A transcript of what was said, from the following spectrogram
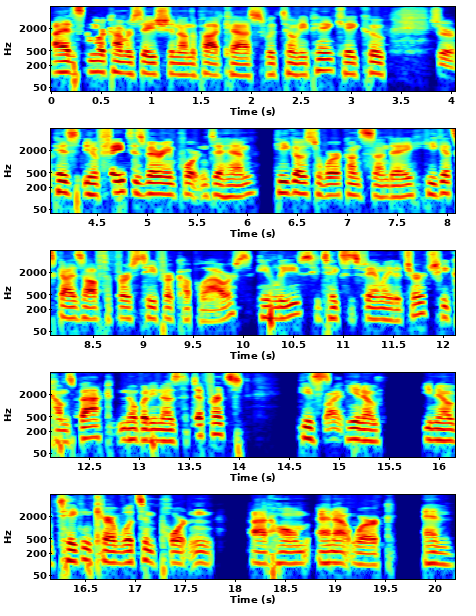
I had a similar conversation on the podcast with Tony Pancake, who sure his you know faith is very important to him. He goes to work on Sunday. He gets guys off the first tee for a couple hours. He leaves. He takes his family to church. He comes back. Nobody knows the difference. He's right. you know you know taking care of what's important at home and at work, and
